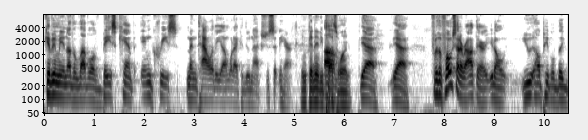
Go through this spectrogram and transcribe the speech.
giving me another level of base camp increase mentality on what I could do next. Just sitting here. Infinity plus Um, one. Yeah, yeah. For the folks that are out there, you know, you help people big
